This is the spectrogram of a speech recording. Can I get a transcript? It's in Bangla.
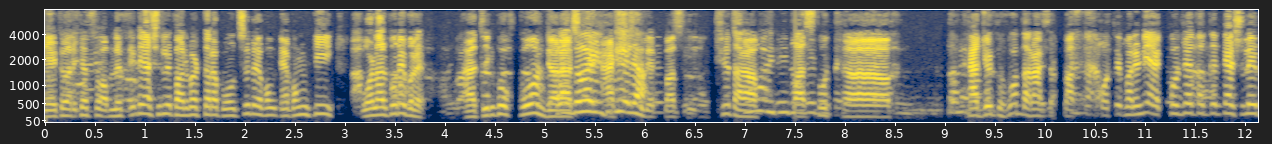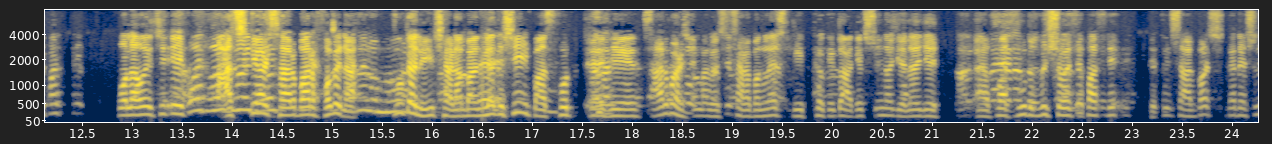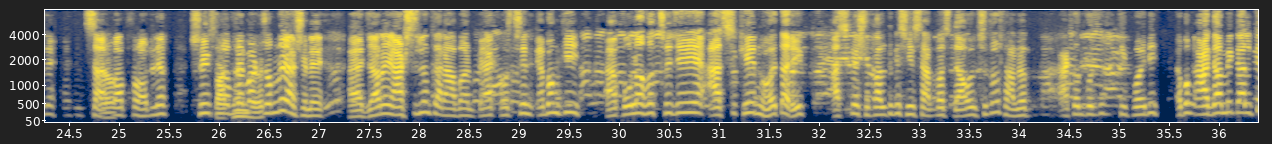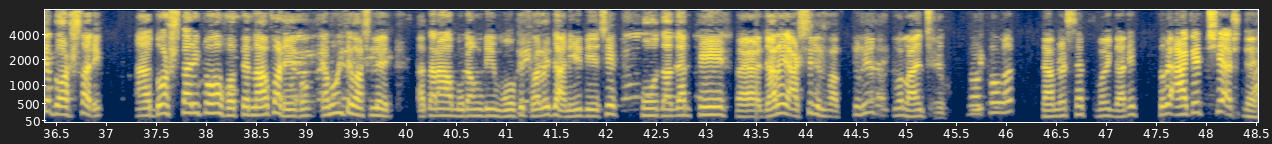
নেটওয়ার্কের প্রবলেম এটা আসলে বারবার তারা বলছিল এবং এবং কি বলার পরে বলে দীর্ঘক্ষণ যারা আসছিলেন পাসপোর্ট তারা পাসপোর্ট কাজের তখন তারা পাসপোর্ট করতে পারেনি। এক পর্যায়ে তাদেরকে আসলে বলা হয়েছে যে আজকে আর সার্ভার হবে না। টোটালি সারা বাংলাদেশে পাসপোর্ট যে সার্ভার সারা বাংলাদেশ কিন্তু আগের সময় জেলায় যে পাসপোর্ট অফিস রয়েছে সার্ভার সেখানে আসলে সার্ভার প্রবলেম সেই প্রবলেমের জন্য আসলে আহ, যারাই আসছিলেন তারা আবার ব্যাক হচ্ছেন এবং কি বলা হচ্ছে যে আজকে নয় তারিখ আজকে সকাল থেকে সেই সার্ভার ডাউন ছিল। সার্ভার এখন পর্যন্ত ঠিক হয়নি এবং আগামীকালকে দশ তারিখ দশ তারিখও হতে না পারে এবং এমনটি আসলে তারা মোটামুটি মৌখিক ভাবে জানিয়ে দিয়েছে। তো তাদেরকে যারাই আসছিলেন লাইন ছিল। আমরা স্যার সবাই জানি। তবে আগের চেয়ে আসলে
